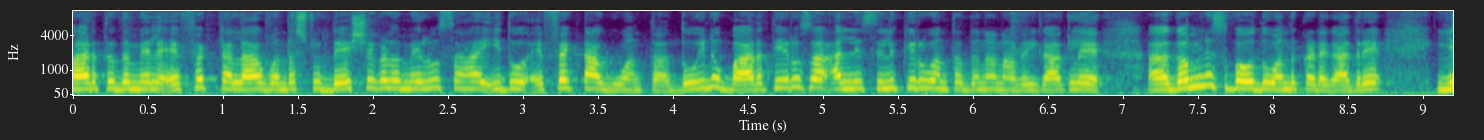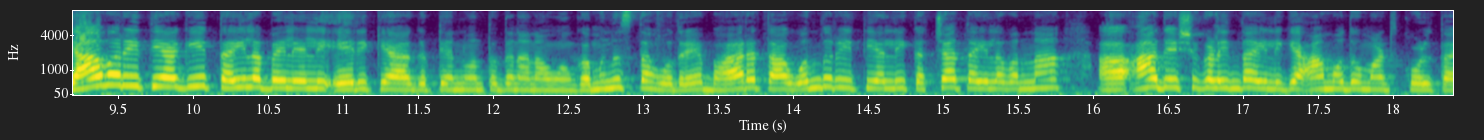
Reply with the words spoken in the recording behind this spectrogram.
ಭಾರತದ ಮೇಲೆ ಎಫೆಕ್ಟ್ ಅಲ್ಲ ಒಂದಷ್ಟು ದೇಶಗಳ ಮೇಲೂ ಸಹ ಇದು ಎಫೆಕ್ಟ್ ಆಗುವಂತಹದ್ದು. ಇನ್ನು ಭಾರತೀಯರು ಸಹ ಅಲ್ಲಿ ಸಿಲುಕಿರುವಂತದ್ದನ್ನ ನಾವು ಈಗಾಗಲೇ ಗಮನಿಸಬಹುದು ಒಂದು ಕಡೆಗಾದ್ರೆ. ಯಾವ ರೀತಿಯಾಗಿ ತೈಲ ಬೆಲೆಯಲ್ಲಿ ಏರಿಕೆ ಆಗುತ್ತೆ ಅನ್ನುವಂಥದ್ದನ್ನ ನಾವು ಗಮನಿಸ್ತಾ ಹೋದ್ರೆ ಭಾರತ ಒಂದು ರೀತಿಯಲ್ಲಿ ಕಚ್ಚಾ ತೈಲವನ್ನ ಆ, ದೇಶಗಳಿಂದ ಇಲ್ಲಿಗೆ ಆಮದು ಮಾಡಿಸ್ ಮಾಡ್ಕೊಳ್ತಾ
